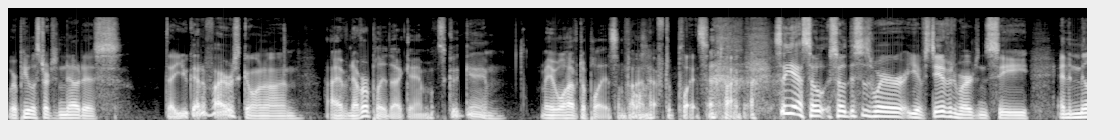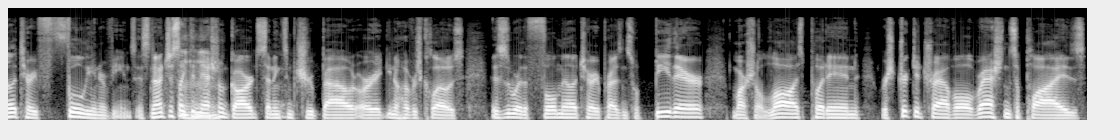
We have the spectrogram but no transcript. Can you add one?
where people start to notice that you got a virus going on. I have never played that game. It's a good game. Maybe we'll have to play it sometime. have to play it sometime. so yeah, so so this is where you have state of emergency and the military fully intervenes. It's not just like the mm-hmm. National Guard sending some troop out or you know whoever's close. This is where the full military presence will be there. Martial law is put in, restricted travel, ration supplies,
